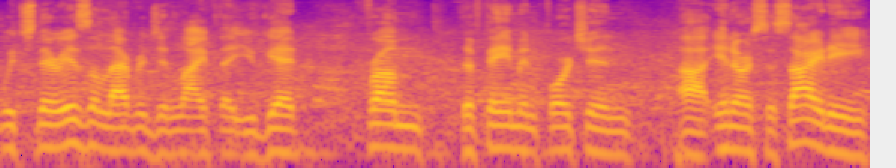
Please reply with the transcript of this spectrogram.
which there is a leverage in life that you get from the fame and fortune uh, in our society,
